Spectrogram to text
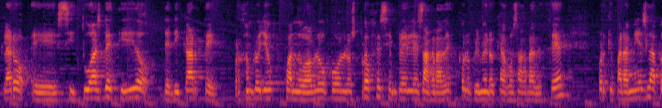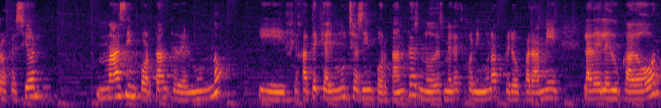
claro, eh, si tú has decidido dedicarte, por ejemplo, yo cuando hablo con los profes siempre les agradezco, lo primero que hago es agradecer, porque para mí es la profesión más importante del mundo y fíjate que hay muchas importantes, no desmerezco ninguna, pero para mí la del educador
